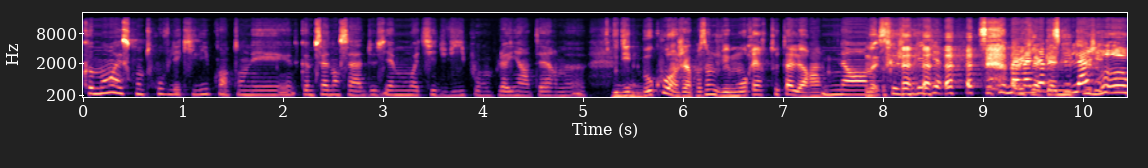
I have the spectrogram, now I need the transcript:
Comment est-ce qu'on trouve l'équilibre quand on est comme ça dans sa deuxième moitié de vie, pour employer un terme Vous dites beaucoup, hein, j'ai l'impression que je vais mourir tout à l'heure. Hein. Non, mais ce que je voulais dire, c'était ma manière, parce que là, j'ai oh,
